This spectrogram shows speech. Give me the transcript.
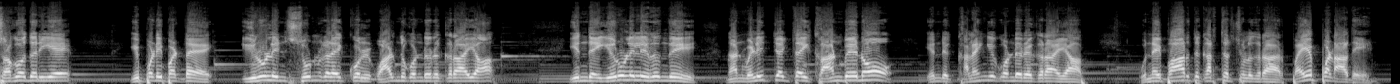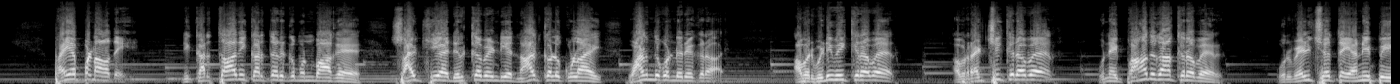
சகோதரியே இப்படிப்பட்ட இருளின் சூழ்நிலைக்குள் வாழ்ந்து கொண்டிருக்கிறாயா? இந்த இருளில் இருந்து நான் வெளிச்சத்தை காண்பேனோ என்று கலங்கி கொண்டிருக்கிறாயா? உன்னை பார்த்து கர்த்தர் சொல்கிறார் பயப்படாதே பயப்படாதே. நீ கர்த்தாதி கர்த்தருக்கு முன்பாக சாட்சியாய் நிற்க வேண்டிய நாட்களுக்குள்ளாய் வாழ்ந்து கொண்டிருக்கிறாய். அவர் விடுவிக்கிறவர் அவர் ரட்சிக்கிறவர் உன்னை பாதுகாக்கிறவர். ஒரு வெளிச்சத்தை அனுப்பி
